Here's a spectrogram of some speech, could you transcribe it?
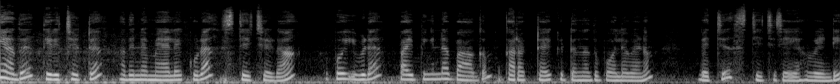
ഇനി അത് തിരിച്ചിട്ട് അതിന്റെ മേലെ കൂടെ സ്റ്റിച്ച് ഇടാം. അപ്പോൾ ഇവിടെ പൈപ്പിങ്ങിന്റെ ഭാഗം കറക്റ്റായി കിട്ടുന്നത് പോലെ വേണം വെച്ച് സ്റ്റിച്ച് ചെയ്യാൻ വേണ്ടി.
